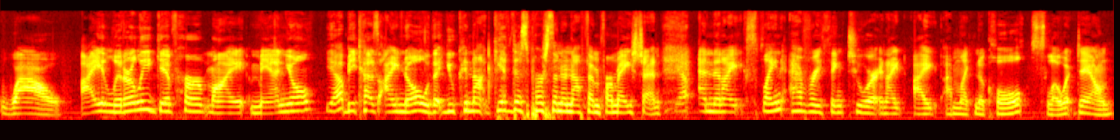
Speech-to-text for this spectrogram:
wow. I literally give her my manual Yep. because I know that you cannot give this person enough information. Yep. And then I explain everything to her and I, I I'm like, Nicole, slow it down.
